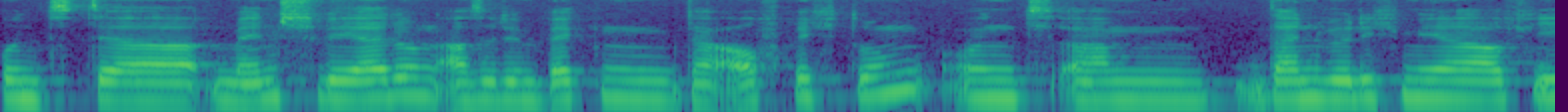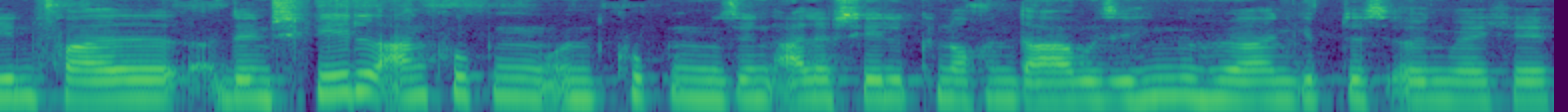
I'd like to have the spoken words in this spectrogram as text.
und der Menschwerdung, also dem Becken der Aufrichtung. Und ähm, dann würde ich mir auf jeden Fall den Schädel angucken und gucken, sind alle Schädelknochen da, wo sie hingehören? Gibt es irgendwelche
